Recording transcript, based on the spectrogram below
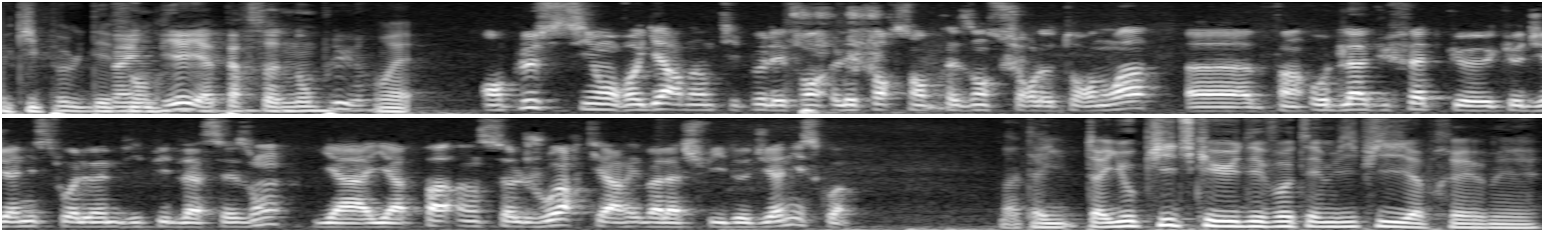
euh, qui peut le bah, défendre. NBA, il n'y a personne non plus. Hein. Ouais. En plus, si on regarde un petit peu les, les forces en présence sur le tournoi, euh, enfin au-delà du fait que, que Giannis soit le MVP de la saison, il n'y a, y a pas un seul joueur qui arrive à la cheville de Giannis, quoi. Bah t'as Jokic qui a eu des votes MVP après, mais.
